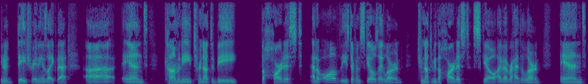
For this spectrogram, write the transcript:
you know day trading is like that. Uh, and comedy turned out to be the hardest. Out of all of these different skills i learned turned out to be the hardest skill i've ever had to learn. And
